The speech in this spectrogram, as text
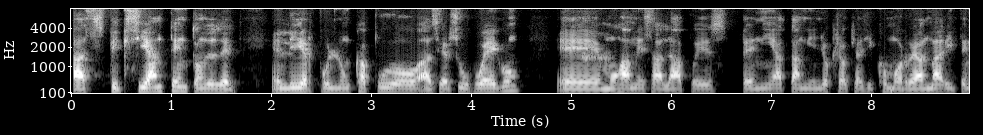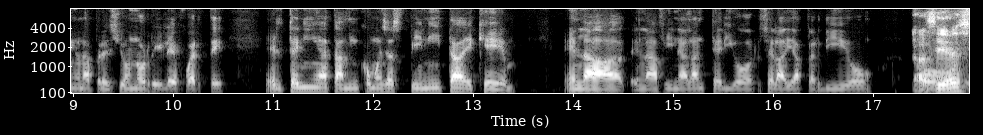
asfixiante, entonces el, el, Liverpool nunca pudo hacer su juego. Eh, Mohamed Salah pues tenía también, yo creo que así como Real Madrid tenía una presión horrible, fuerte, él tenía también como esa espinita de que en la, en la final anterior se la había perdido. Así es.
